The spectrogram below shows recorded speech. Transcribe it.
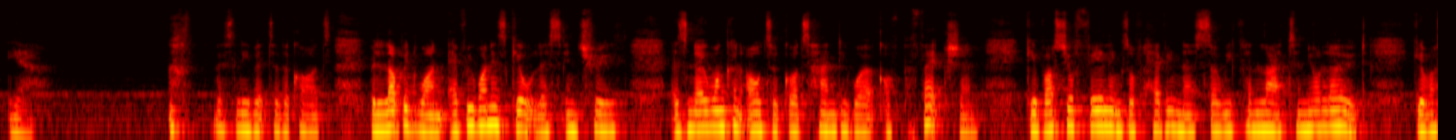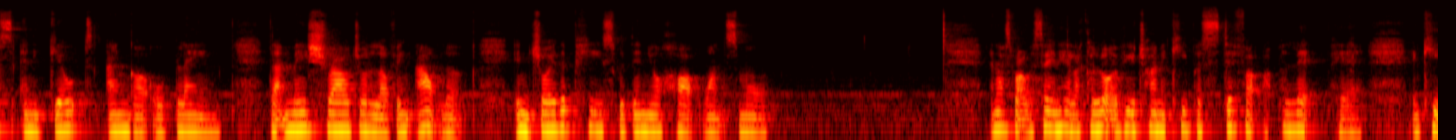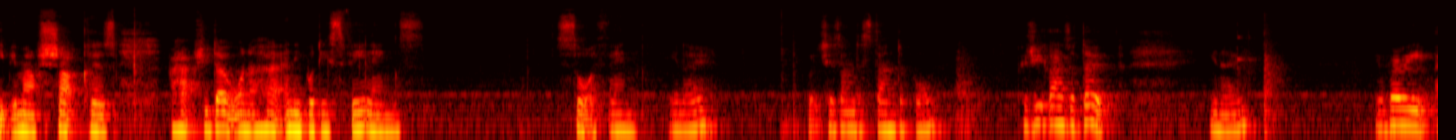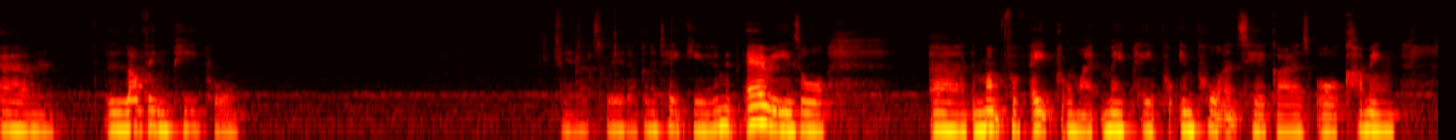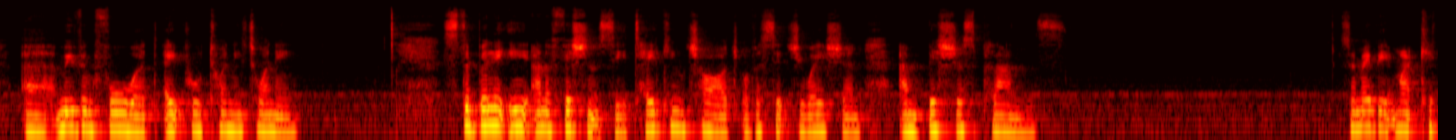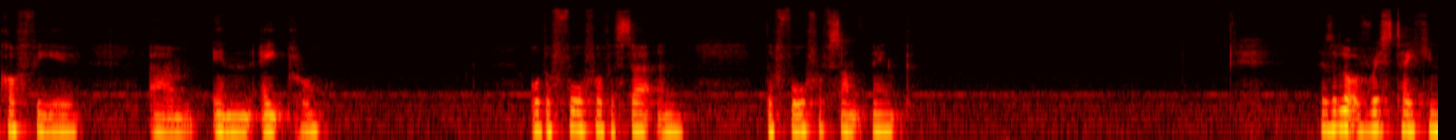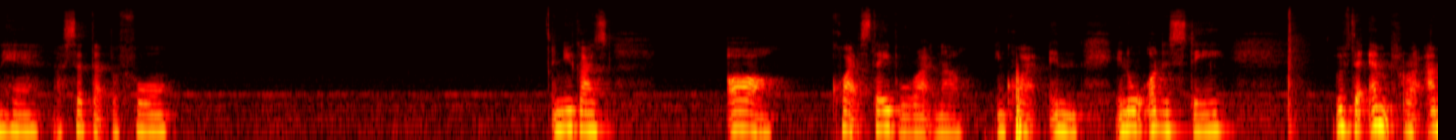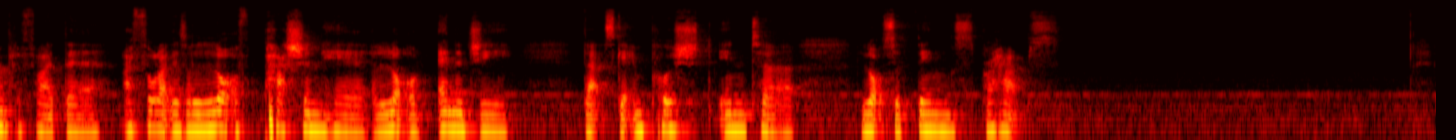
yeah. Let's leave it to the cards. Beloved one, everyone is guiltless in truth, as no one can alter God's handiwork of perfection. Give us your feelings of heaviness so we can lighten your load. Give us any guilt, anger, or blame that may shroud your loving outlook. Enjoy the peace within your heart once more. And that's what I was saying here. Like a lot of you trying to keep a stiffer upper lip here and keep your mouth shut because perhaps you don't want to hurt anybody's feelings. Sort of thing, you know, which is understandable because you guys are dope, you know. You're very um, loving people. Yeah, that's weird. I'm going to take you. Aries or uh, the month of April might may play importance here, guys, or coming, uh, moving forward, April 2020. Stability and efficiency, taking charge of a situation, ambitious plans. So maybe it might kick off for you um, in April or the fourth of a certain, the fourth of something. There's a lot of risk taking here. I said that before. And you guys are quite stable right now. In quite in in all honesty, with the Emperor amplified there, I feel like there's a lot of passion here, a lot of energy that's getting pushed into lots of things, perhaps.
